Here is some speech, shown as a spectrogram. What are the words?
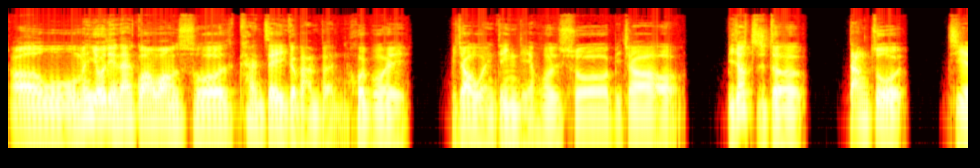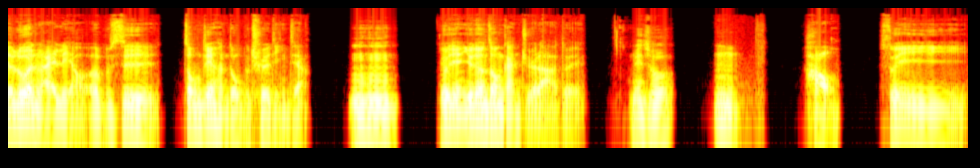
呃我我们有点在观望，说看这一个版本会不会比较稳定一点，或者说比较比较值得当做结论来聊，而不是中间很多不确定这样。嗯哼，有点有点这种感觉啦，对，没错，嗯，好，所以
